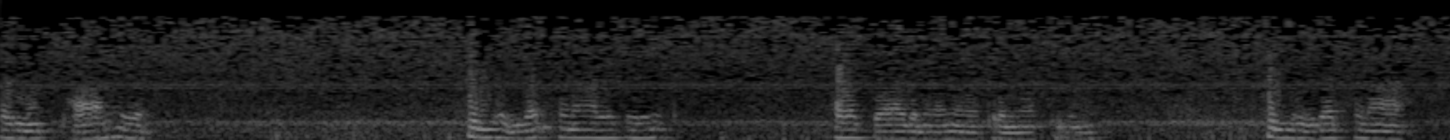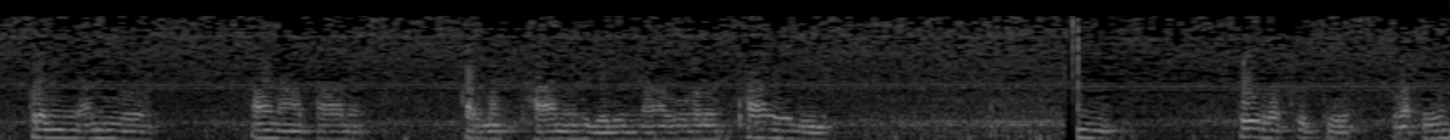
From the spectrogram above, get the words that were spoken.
කර්මස්ථානය සිංහ විදර්ශනාව කියන අවස්ථාවගෙන යන ක්‍රමයක් තිබෙනවා. සිංහ විදර්ශනා ක්‍රමයේ අනුව ආනාපාන කර්මස්ථානයේ යෙදෙනා වූ අවස්ථාවේදී පූර්ව කෘත්‍ය වශයෙන්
